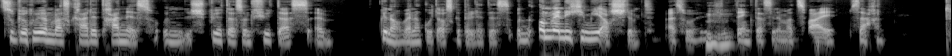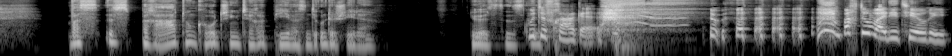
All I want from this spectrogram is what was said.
zu berühren, was gerade dran ist und spürt das und fühlt das. Ähm, genau, wenn er gut ausgebildet ist. Und, und wenn die Chemie auch stimmt. Also mhm. ich denke, das sind immer zwei Sachen. Was ist Beratung, Coaching, Therapie? Was sind die Unterschiede? Gute nicht? Frage. Mach du mal die Theorie.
